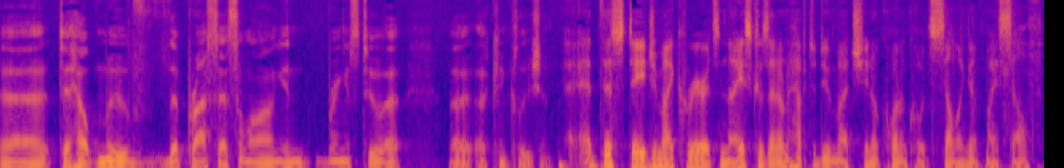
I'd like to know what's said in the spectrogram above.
uh, to help move the process along and bring us to a a, a conclusion? at this stage in my career, it's nice because I don't have to do much, you know, quote unquote, selling of myself.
